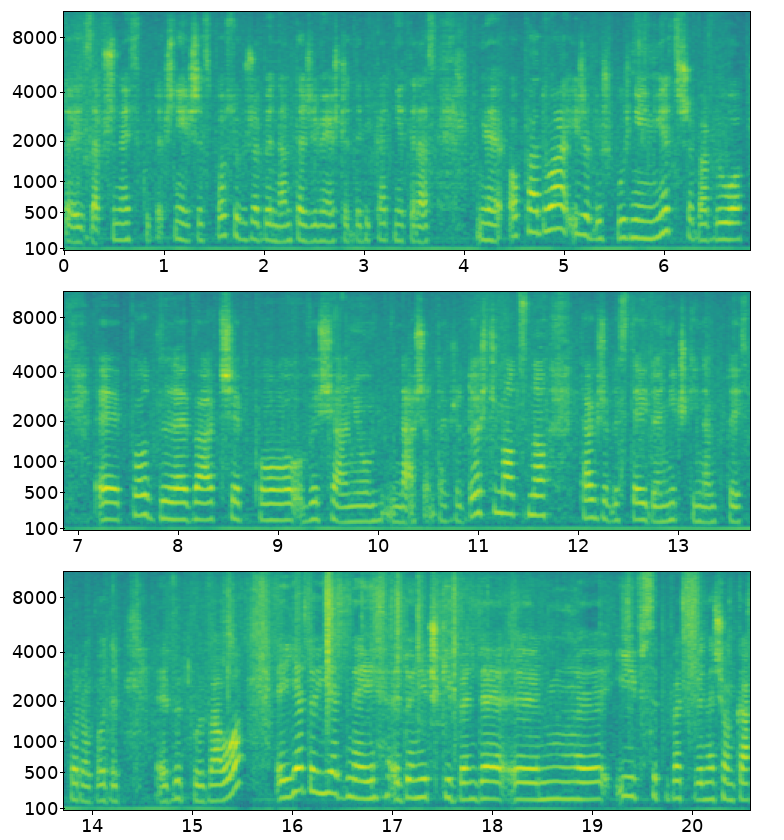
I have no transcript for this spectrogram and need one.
To jest zawsze najskuteczniejszy sposób, żeby nam ta ziemia jeszcze delikatnie teraz e, opadła i żeby już później nie trzeba było e, podlewać po wysianiu nasion. Także dość mocno, tak żeby z tej doniczki nam tutaj sporo wody e, wypływało. Ja do jednej doniczki będę i wsypywać sobie nasionka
